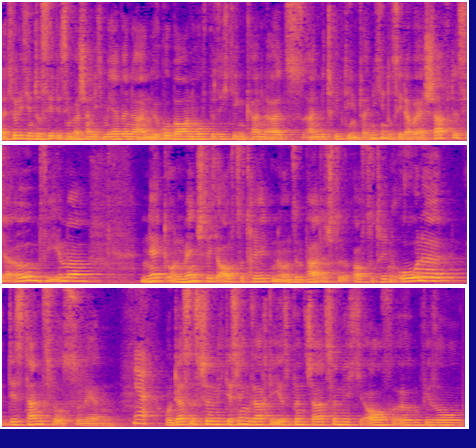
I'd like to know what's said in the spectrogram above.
Natürlich interessiert es ihn wahrscheinlich mehr, wenn er einen Ökobauernhof besichtigen kann, als einen Betrieb, der ihn vielleicht nicht interessiert. Aber er schafft es ja irgendwie immer, nett und menschlich aufzutreten und sympathisch aufzutreten, ohne distanzlos zu werden. Ja. Und das ist für mich, deswegen sagte ich, ist Prinz Charles für mich auch irgendwie so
